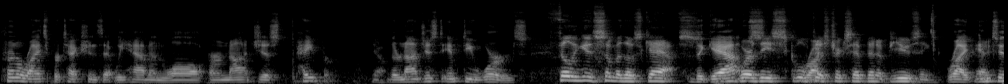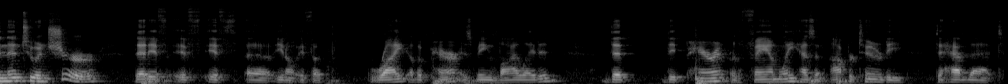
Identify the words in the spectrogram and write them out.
parental rights protections that we have in law are not just paper. Yeah. They're not just empty words. Filling in some of those gaps. The gaps where these school right. districts have been abusing. Right, right? and to, and then to ensure that if if if uh, you know if a right of a parent is being violated, that the parent or the family has an opportunity to have that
